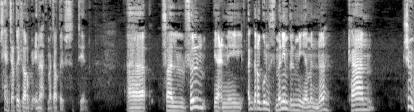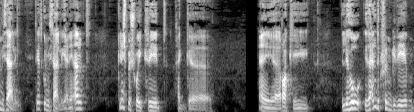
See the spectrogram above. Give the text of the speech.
بس يعني تعطيه في الأربعينات ما تعطيه في الستين. آه فالفيلم يعني أقدر أقول 80% منه كان شبه مثالي. تقدر تقول مثالي. يعني أنت يمكن يشبه شوي Creed حق يعني Rocky اللي هو إذا عندك فيلم قديم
